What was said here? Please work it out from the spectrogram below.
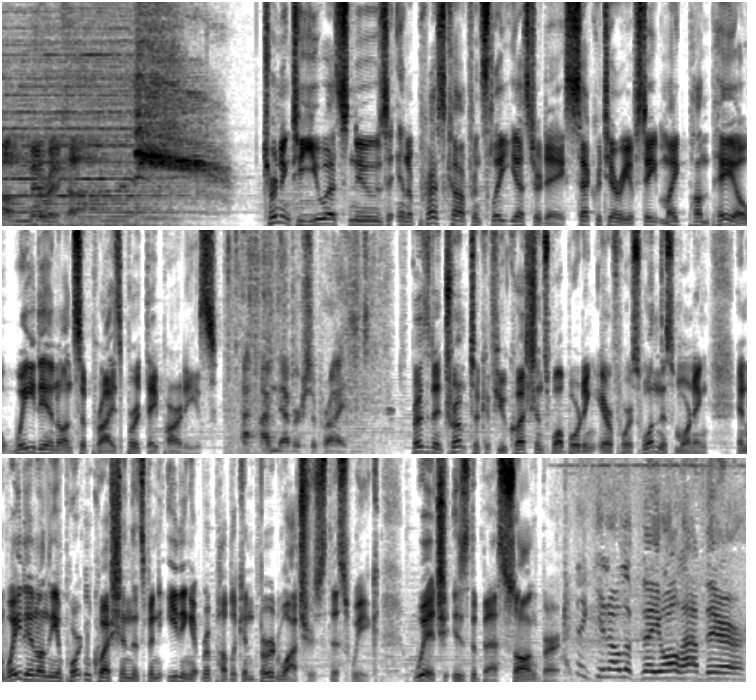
America. Turning to U.S. news, in a press conference late yesterday, Secretary of State Mike Pompeo weighed in on surprise birthday parties. I- am never surprised. President Trump took a few questions while boarding Air Force One this morning and weighed in on the important question that's been eating at Republican birdwatchers this week which is the best songbird? I think, you know, look, they all have their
